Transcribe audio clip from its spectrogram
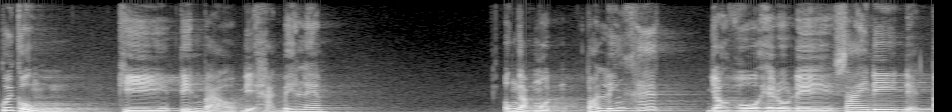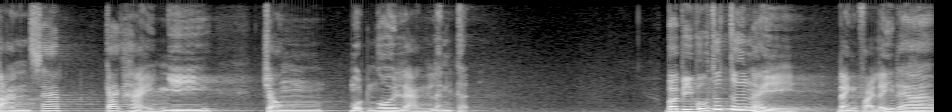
Cuối cùng, Khi tiến vào địa hạt Bethlehem Ông gặp một toán lính khác Do vua Herode sai đi để tàn sát các hải nhi trong một ngôi làng lân cận. Và vị vua thứ tư này đành phải lấy ra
